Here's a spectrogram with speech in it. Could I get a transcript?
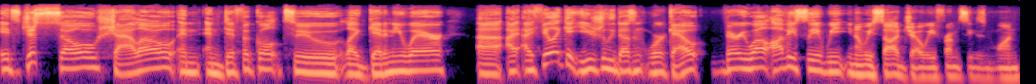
it's just so shallow and and difficult to like get anywhere. Uh, I, I feel like it usually doesn't work out very well. Obviously, we you know we saw Joey from season one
